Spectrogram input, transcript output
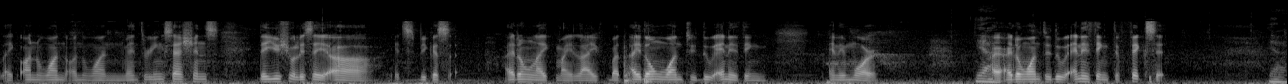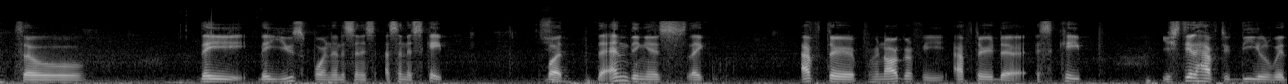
like on one-on-one mentoring sessions they usually say uh it's because i don't like my life but i don't want to do anything anymore. Yeah, I, I don't want to do anything to fix it. Yeah, so they they use porn as an, as an escape. Sure. but the ending is like after pornography after the escape you still have to deal with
